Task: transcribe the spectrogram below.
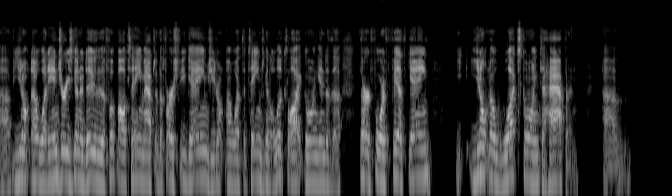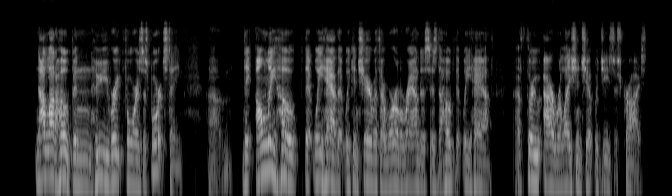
Uh, you don't know what injury is going to do to the football team after the first few games. You don't know what the team's going to look like going into the third, fourth, fifth game. You, you don't know what's going to happen. Um, not a lot of hope in who you root for as a sports team. Um, the only hope that we have that we can share with our world around us is the hope that we have uh, through our relationship with Jesus Christ.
